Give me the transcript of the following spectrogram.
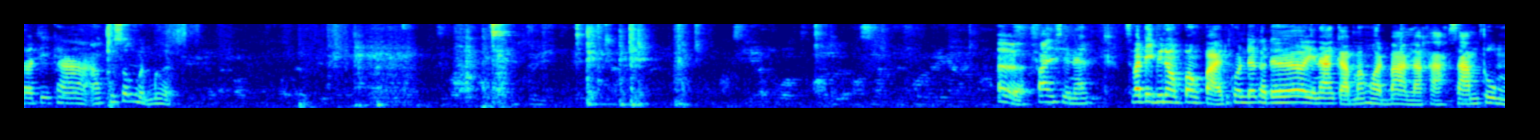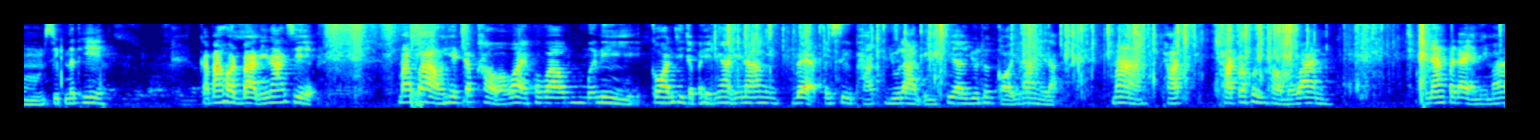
สวัสดีค่ะ เอาผู้ส่งเหมือนเหมือนเออฟังสินะ สวัสดีพี่น้องปองป่ายทุกคนเด้อค่ะเด้อนางกลับมาหอดบ้านแล้วค่ะสามทุ่มสิบนาทีกลับมาหอดบ้านอีนางสิมาเปล่าเฮ็ดกับเขาเอาไว้เพราะว่าเมื้อนี้ก่อนที่จะไปเฮ็ดงานอีนางแวะไปซื้อพักยูรานเอเชียยูเทอร์กอยอีนางนี่แหละมาพักพักก็เพิ่งเขามาว่านอีนางไปได้อันนี้มา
